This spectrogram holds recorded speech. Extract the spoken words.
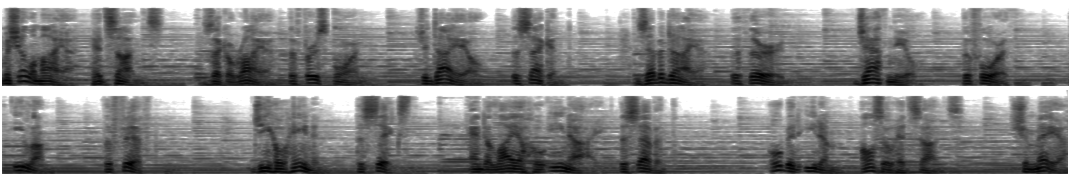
Meshelemiah had sons, Zechariah the firstborn, Jediael the second, Zebadiah the third, Jathniel the fourth, Elam the fifth, Jehohanan the sixth, and Eliehoenai the seventh. Obed-Edom also had sons, Shemaiah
